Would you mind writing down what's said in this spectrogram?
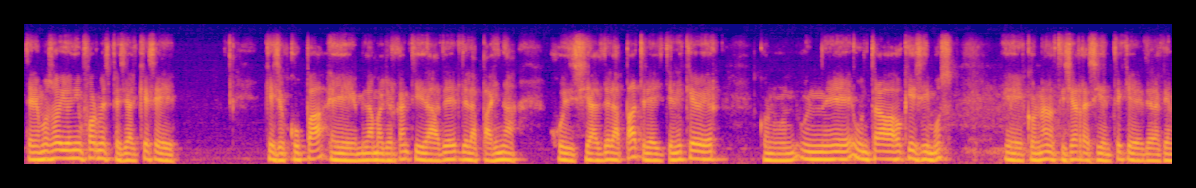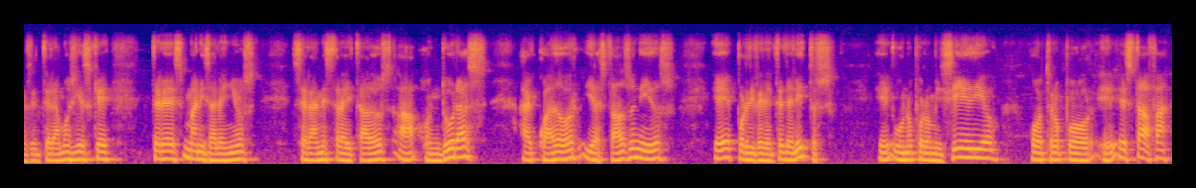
Tenemos hoy un informe especial que se, que se ocupa eh, la mayor cantidad de, la página judicial de la patria y tiene que ver con un, eh, trabajo que hicimos eh, con una noticia reciente que, de la que nos enteramos y es que tres manizaleños serán extraditados a Honduras, a Ecuador y a Estados Unidos por diferentes delitos. uno por homicidio, otro por estafa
